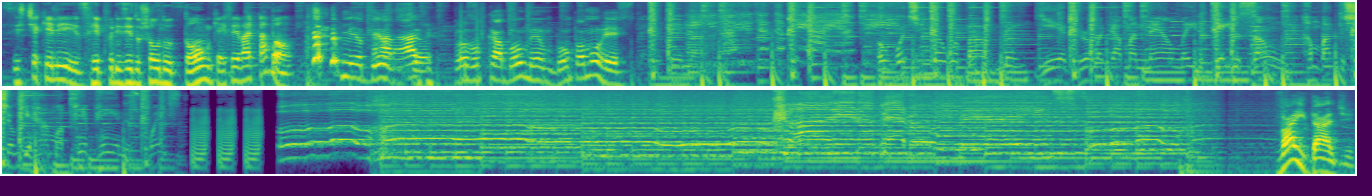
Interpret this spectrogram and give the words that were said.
Assiste aqueles reprise do show do Tom, que aí você vai ficar bom. Meu Deus Caralho. do céu. Vou, vou ficar bom mesmo, bom pra morrer. Oh, Vaidade.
